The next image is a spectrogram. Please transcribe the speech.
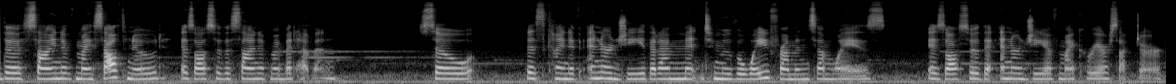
the sign of my south node is also the sign of my midheaven. So, this kind of energy that I'm meant to move away from in some ways is also the energy of my career sector.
